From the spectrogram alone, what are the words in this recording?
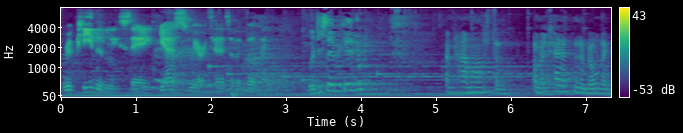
repeatedly say, yes, we are tenants of the building. What'd you say we can't do? I'm Tom Austin. I'm a tenant in the building.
